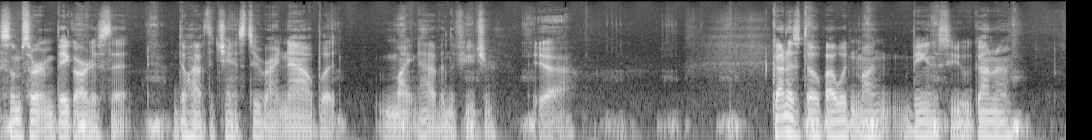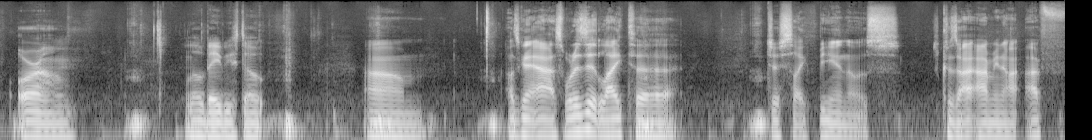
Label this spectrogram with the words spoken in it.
some certain big artists that don't have the chance to right now, but might have in the future. yeah, Gunna's dope. I wouldn't mind being in the studio with Gunna, or um, Lil Baby's dope. Um, I was gonna ask, what is it like to just like be in those? Because I, I mean, I, I've,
